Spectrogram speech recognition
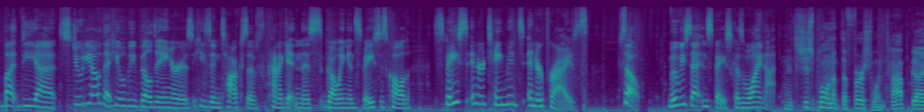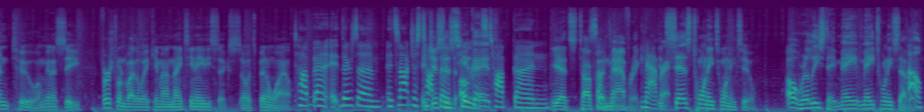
But the uh, studio that he will be building, or is, he's in talks of kind of getting this going in space, is called Space Entertainment Enterprise. So, movie set in space, because why not? It's just pulling up the first one, Top Gun 2. I'm going to see. First one, by the way, came out in 1986, so it's been a while. Top Gun. It, there's a. it's not just It Top just Gun says- Two. okay, it's, it's- Top Gun. Yeah, it's Top Something. Gun Maverick. Maverick. It says 2022. Oh, release date May May 27th. Oh,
